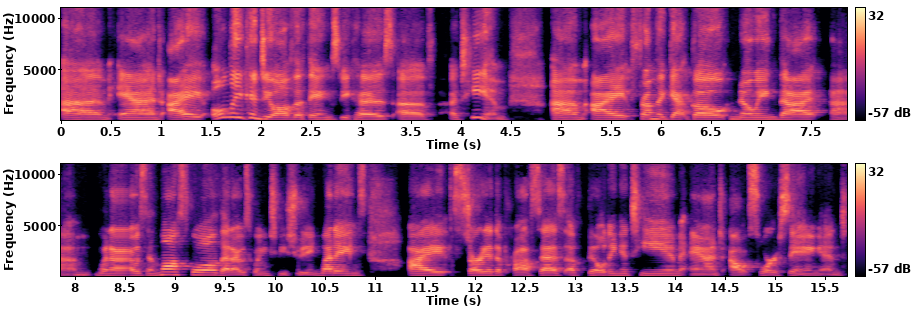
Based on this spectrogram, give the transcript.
Um, and I only can do all the things because of a team. Um, I, from the get go, knowing that um, when I was in law school, that I was going to be shooting weddings, I started the process of building a team and outsourcing and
